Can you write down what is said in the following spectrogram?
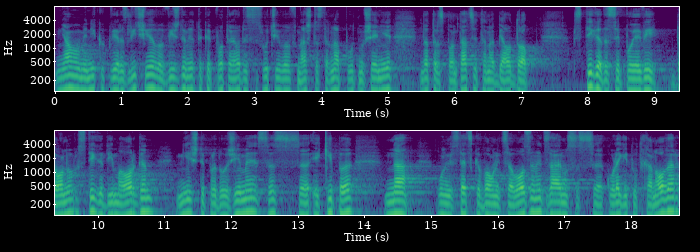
нямаме никакви различия във вижданията какво трябва да се случи в нашата страна по отношение на трансплантацията на бял дроб. Стига да се появи донор, стига да има орган, ние ще продължим с екипа на Университетска болница „Лозенец“, заедно с колегите от Хановер,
